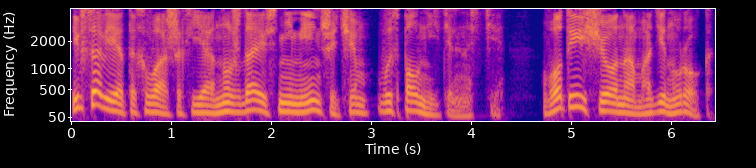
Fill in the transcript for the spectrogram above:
И в советах ваших я нуждаюсь не меньше, чем в исполнительности. Вот и еще нам один урок.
